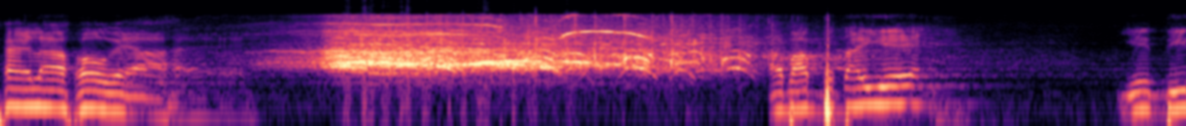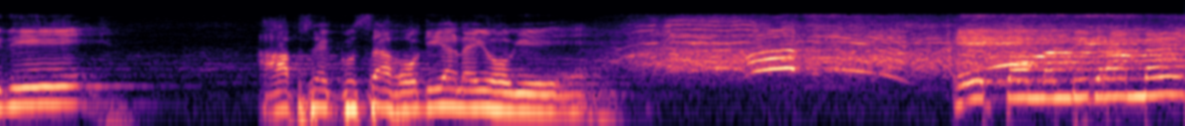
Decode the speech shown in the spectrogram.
खेला हो गया है। अब आप बताइए, ये दीदी आपसे गुस्सा होगी या नहीं होगी? एक तो नंदीग्राम में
